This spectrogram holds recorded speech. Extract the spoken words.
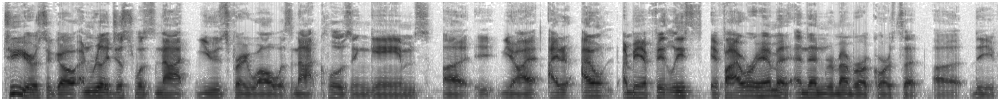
two years ago and really just was not used very well, was not closing games. Uh, you know, I, I, I don't, I mean, if at least if I were him, and, and then remember, of course, that uh, the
